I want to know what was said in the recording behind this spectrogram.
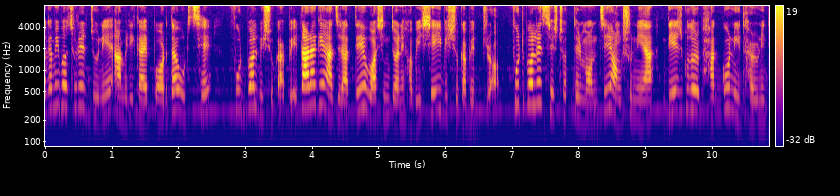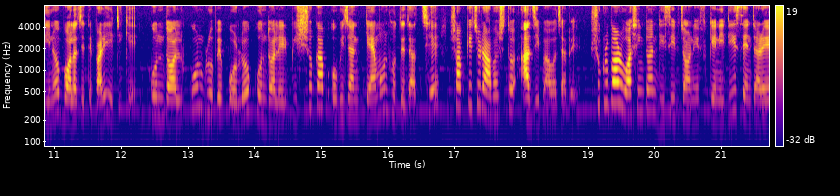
আগামী বছরের জুনে আমেরিকায় পর্দা উঠছে ফুটবল বিশ্বকাপে। তার আগে আজ রাতে ওয়াশিংটনে হবে সেই বিশ্বকাপের ড্র। ফুটবলের শ্রেষ্ঠত্বের মঞ্চে অংশ নেয়া দেশগুলোর ভাগ্য নির্ধারণী দিনও বলা যেতে পারে এটিকে। কোন দল কোন গ্রুপে পড়ল, কোন দলের বিশ্বকাপ অভিযান কেমন হতে যাচ্ছে, সবকিছুর আভাস তো আজই পাওয়া যাবে। শুক্রবার ওয়াশিংটন ডিসির জন এফ কেনেডি সেন্টারে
